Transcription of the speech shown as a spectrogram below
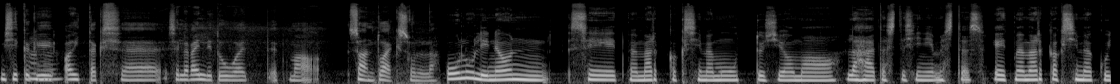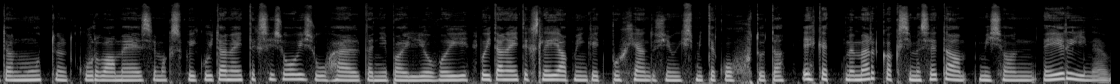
mis ikkagi mm -hmm. aitaks äh, selle välja tuua, et, et ma saan toeks olla? oluline on see, et me märkaksime muutusi oma lähedastes inimestes, et me märkaksime, kui ta on muutunud kurvameelsemaks või kui ta näiteks ei soovi suhelda nii palju või, või ta näiteks leiab mingeid põhjendusi, miks mitte kohtuda. ehk et me märkaksime seda, mis on erinev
